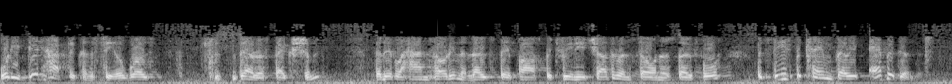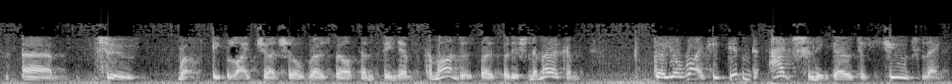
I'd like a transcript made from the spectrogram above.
What he did have to conceal was their affection, the little hand holding, the notes they passed between each other, and so on and so forth. But these became very evident um, to well people like Churchill, Roosevelt, and senior commanders, both British and American. So you're right, he didn't actually go to huge lengths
